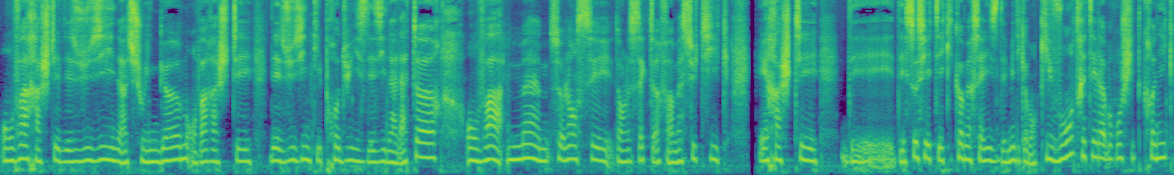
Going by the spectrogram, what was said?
on va racheter des usines à chewing-gum, on va racheter des usines qui produisent des inhalateurs, on va même se lancer dans le secteur pharmaceutique et racheter des, des sociétés qui commercialisent des médicaments qui vont traiter la bronchite chronique,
